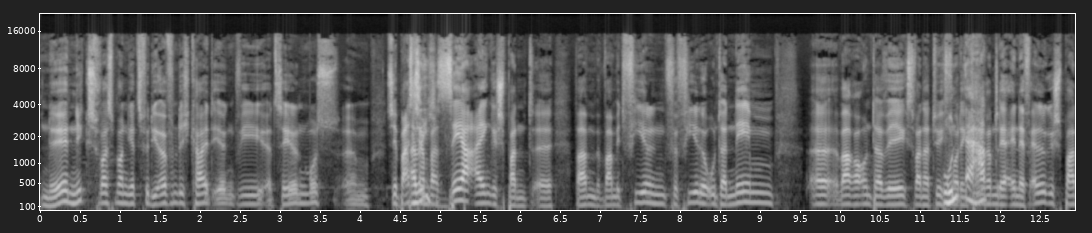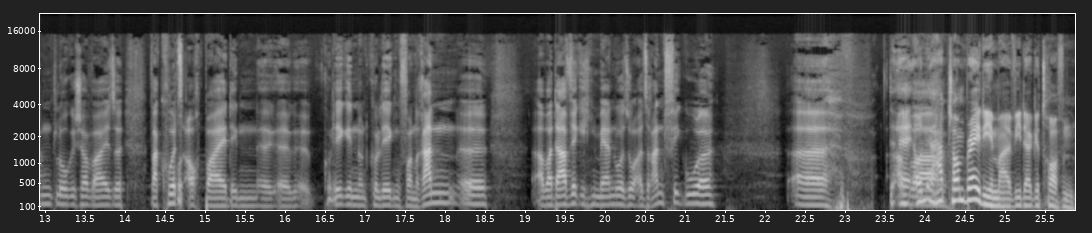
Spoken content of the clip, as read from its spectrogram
Nee, nix, was man jetzt für die Öffentlichkeit irgendwie erzählen muss. Ähm, Sebastian Also war sehr eingespannt, äh, war, war mit vielen, für viele Unternehmen äh, war er unterwegs, war natürlich Und vor den Karren der NFL gespannt, logischerweise, war kurz auch bei den äh, äh, Kolleginnen und Kollegen von RAN, äh, aber da wirklich mehr nur so als Randfigur. Äh, und er hat Tom Brady mal wieder getroffen.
